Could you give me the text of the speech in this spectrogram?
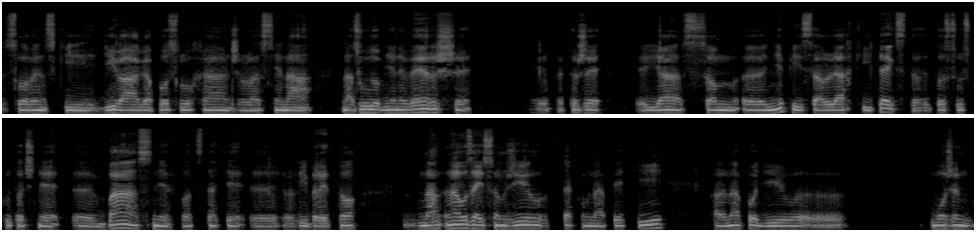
slovenský divák a poslucháč vlastne na na zúdobnené verše, pretože ja som e, nepísal ľahký text, to, to sú skutočne e, básne v podstate e, libreto. Na, naozaj som žil v takom napätí, ale na podiv môžem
